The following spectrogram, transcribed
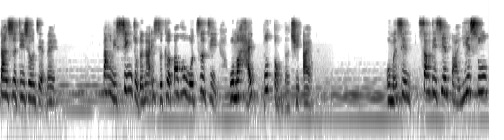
但是弟兄姐妹，当你信主的那一时刻，包括我自己，我们还不懂得去爱。我们先，上帝先把耶稣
